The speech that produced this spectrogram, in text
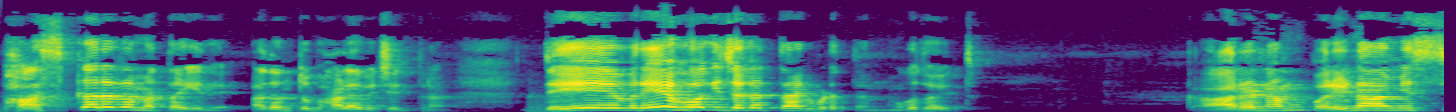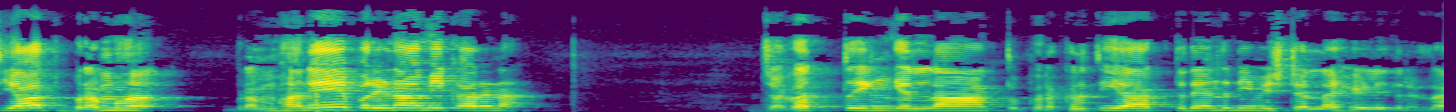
ಭಾಸ್ಕರರ ಮತ ಇದೆ. ಅದಂತೂ ಬಹಳ ವಿಚಿತ್ರ. ದೇವರೇ ಹೋಗಿ ಜಗತ್ತಾಗಿ ಬಿಡುತ್ತಾನೆ ಮುಗಿದೋಯ್ತು. ಕಾರಣಂ ಪರಿಣಾಮಿ ಸ್ಯಾತ್ ಬ್ರಹ್ಮ, ಬ್ರಹ್ಮನೇ ಪರಿಣಾಮಿ ಕಾರಣ ಜಗತ್ತು ಹಿಂಗೆಲ್ಲ ಪ್ರಕೃತಿ ಆಗ್ತದೆ ಅಂದ್ರೆ ನೀವು ಇಷ್ಟೆಲ್ಲ ಹೇಳಿದ್ರಲ್ಲ,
